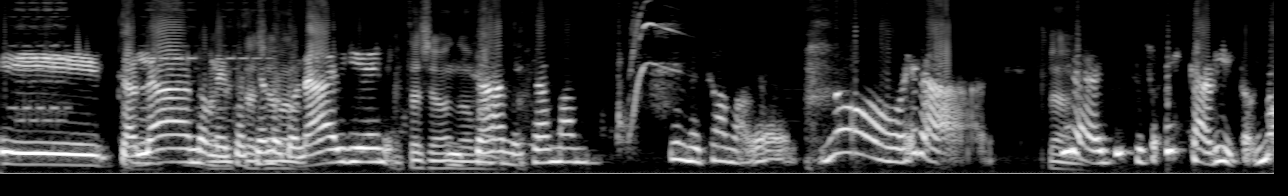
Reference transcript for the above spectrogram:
eh, charlando Me está mensajeando con alguien Me está llamando y ya me llaman quién me llama a ver. No era Claro. era qué sé yo, es carito. No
